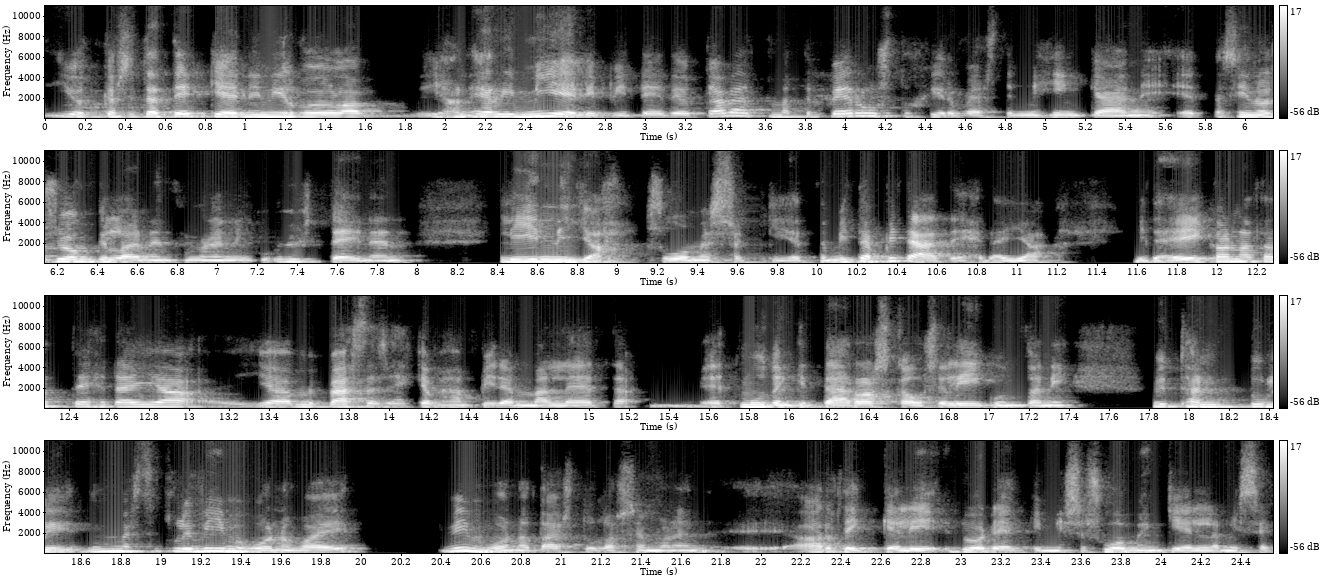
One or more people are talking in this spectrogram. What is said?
jotka sitä tekee, niin niillä voi olla ihan eri mielipiteitä, jotka eivät välttämättä perustu hirveästi mihinkään, niin että siinä olisi jonkinlainen niin kuin yhteinen linja Suomessakin, että mitä pitää tehdä, ja mitä ei kannata tehdä, ja, ja me päästäisiin ehkä vähän pidemmälle, että, että muutenkin tämä raskaus ja liikunta, niin nythän tuli, mielestäni tuli viime vuonna vai viime vuonna taisi tulla semmoinen eh, artikkeli missä suomen kielellä, missä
